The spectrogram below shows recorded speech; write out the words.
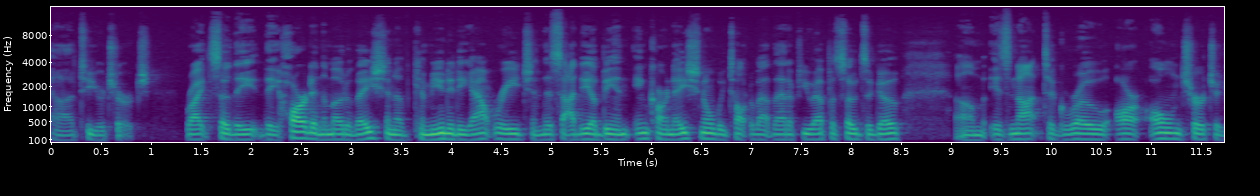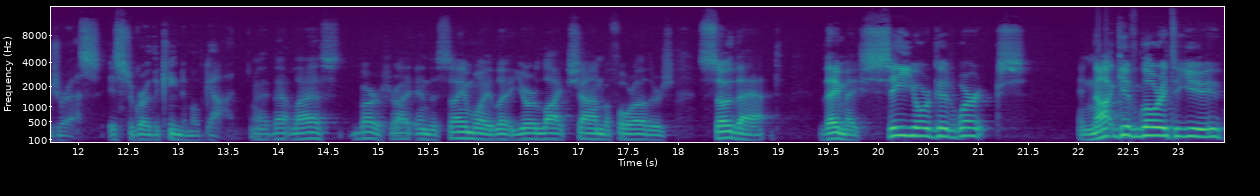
uh, to your church right? So the the heart and the motivation of community outreach and this idea of being incarnational, we talked about that a few episodes ago, um, is not to grow our own church address; it's to grow the kingdom of God. Right, that last verse, right? In the same way, let your light shine before others, so that they may see your good works. And not give glory to you,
